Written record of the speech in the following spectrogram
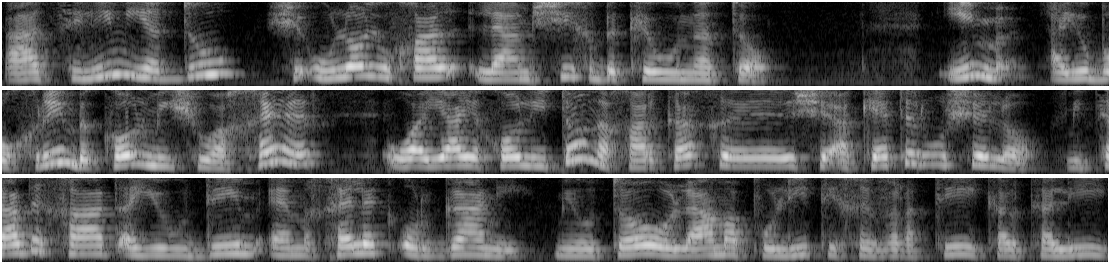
האצילים ידעו שהוא לא יוכל להמשיך בכהונתו. אם היו בוחרים בכל מישהו אחר, הוא היה יכול לטעון אחר כך שהכתר הוא שלו. מצד אחד היהודים הם חלק אורגני מאותו עולם הפוליטי, חברתי, כלכלי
